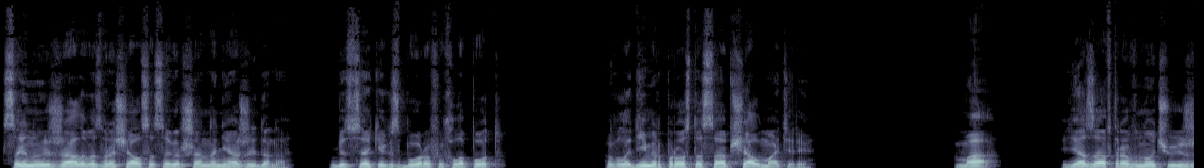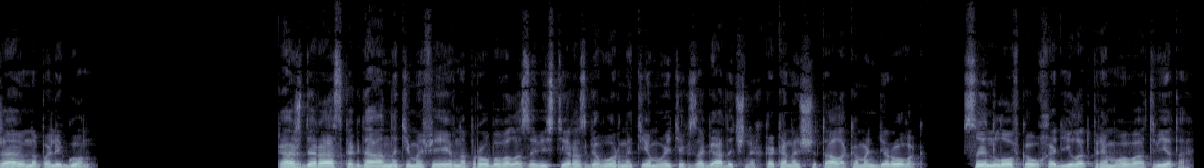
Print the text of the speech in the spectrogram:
Сын уезжал и возвращался совершенно неожиданно, без всяких сборов и хлопот. Владимир просто сообщал матери: Ма, я завтра в ночь уезжаю на полигон. Каждый раз, когда Анна Тимофеевна пробовала завести разговор на тему этих загадочных, как она считала, командировок, сын ловко уходил от прямого ответа.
